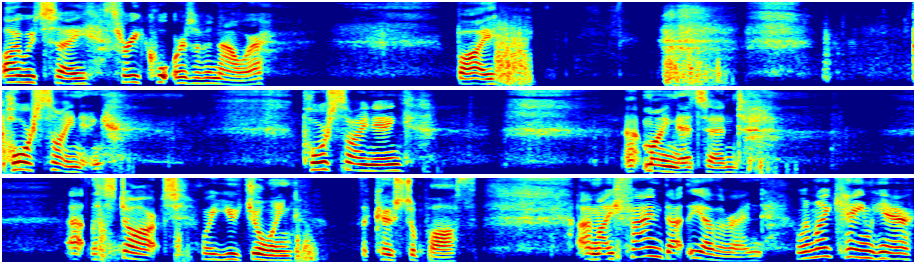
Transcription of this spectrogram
I would say, three quarters of an hour by poor signing. Poor signing at Minehead's end. At the start where you join the coastal path. And I found that the other end. When I came here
